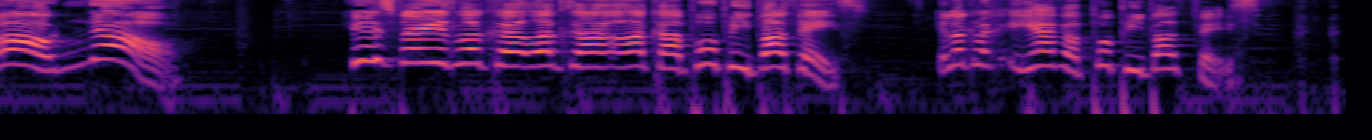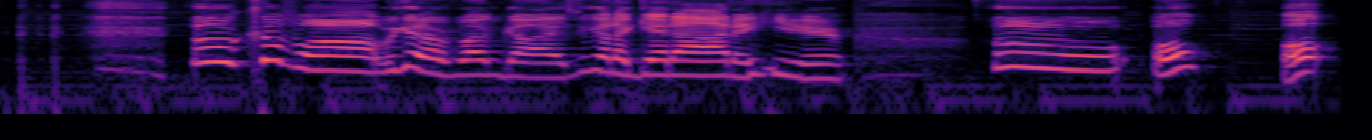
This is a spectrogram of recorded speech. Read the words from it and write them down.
Oh no. His face look uh, looks uh, like a poopy butt face. It look like he have a poopy butt face. oh come on. We gotta run, guys. We gotta get out of here. Oh oh oh.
